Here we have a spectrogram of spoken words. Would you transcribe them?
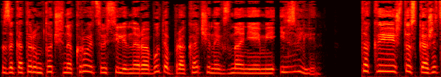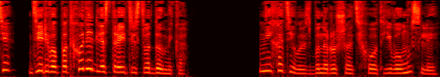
за которым точно кроется усиленная работа прокачанных знаниями извилин. Так и что скажете? Дерево подходит для строительства домика? Не хотелось бы нарушать ход его мысли,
